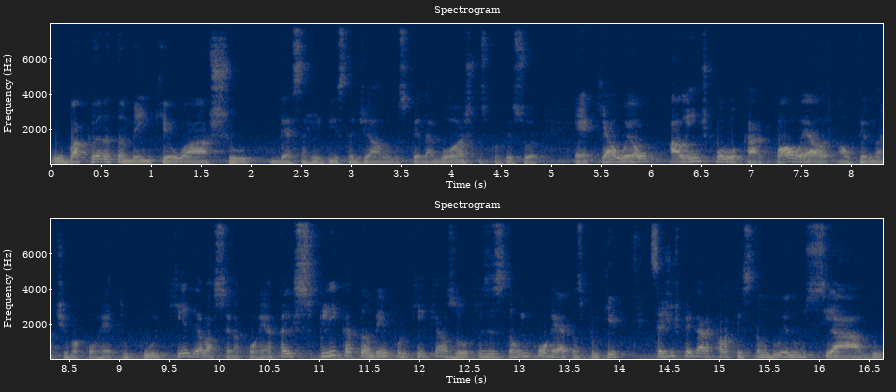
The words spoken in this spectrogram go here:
o bacana também que eu acho dessa revista Diálogos Pedagógicos, professor, é que a UEL, além de colocar qual é a alternativa correta o porquê dela ser a correta, explica também por que, que as outras estão incorretas. Porque se a gente pegar aquela questão do enunciado,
